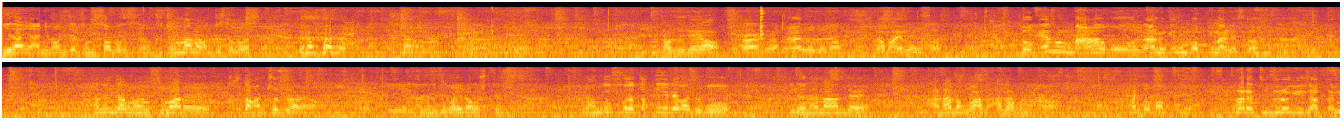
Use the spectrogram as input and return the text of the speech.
이 나이 아니면 언제 돈 써보겠어요. 그 천만 원 언제 써보겠어요. 진짜. 더 주세요. 아, 너 먹어. 나 많이 먹었어. 너 계속 말하고 나는 계속 먹기만 했어. 하는 잡은 주말에 수당 안 쳐주잖아요. 근데 누가 일하고 싶겠어요. 한국보다 적게 일해가지고 일은 할만한데 안 하던 거 하- 하다 보니까 팔이 너무 아프고 팔에 두드러기 났다며.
